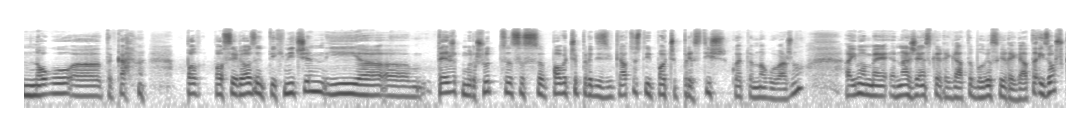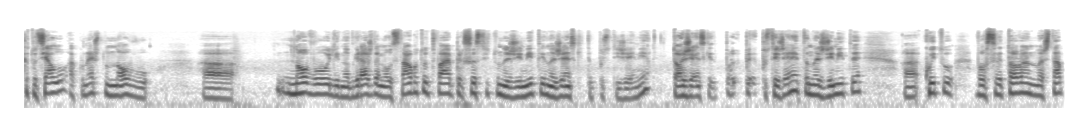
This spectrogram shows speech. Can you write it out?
много така по-сериозен, техничен и а, а, тежък маршрут с повече предизвикателство и повече престиж, което е много важно. А, имаме една женска регата, българска регата. Изобщо като цяло, ако нещо ново а, ново или надграждаме от старото, това е присъствието на жените и на женските постижения. Тоест женски, постиженията на жените, а, които в световен мащаб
